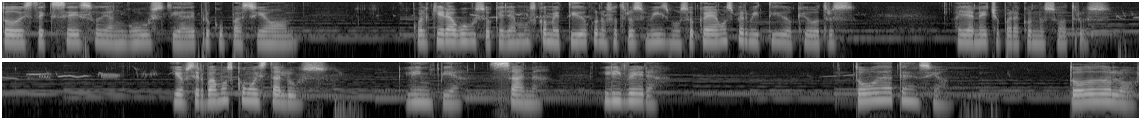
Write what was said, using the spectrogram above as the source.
Todo este exceso de angustia, de preocupación, cualquier abuso que hayamos cometido con nosotros mismos o que hayamos permitido que otros hayan hecho para con nosotros. Y observamos cómo esta luz, limpia, sana, libera toda tensión, todo dolor,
